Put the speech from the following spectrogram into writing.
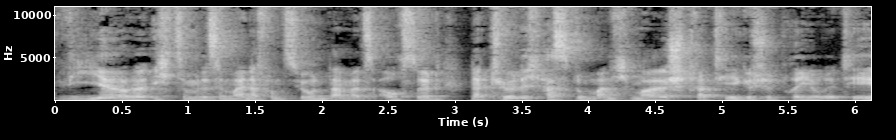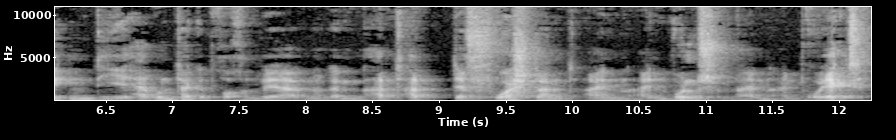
wir, oder ich zumindest in meiner Funktion damals auch selbst. Natürlich hast du manchmal strategische Prioritäten, die heruntergebrochen werden. Und dann hat, hat der Vorstand einen, einen Wunsch und ein, ein Projekt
